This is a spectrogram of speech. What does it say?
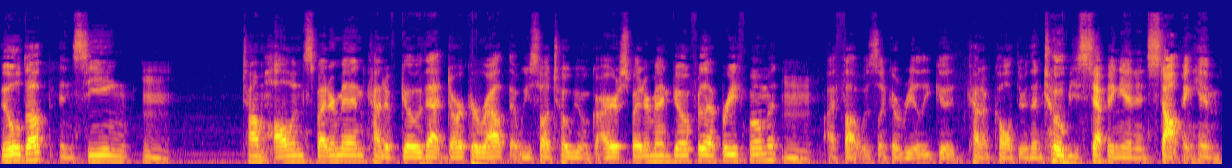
build up and seeing Mm. Tom Holland Spider Man kind of go that darker route that we saw Tobey Maguire Spider Man go for that brief moment, Mm. I thought was like a really good kind of call through. And then Tobey stepping in and stopping him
